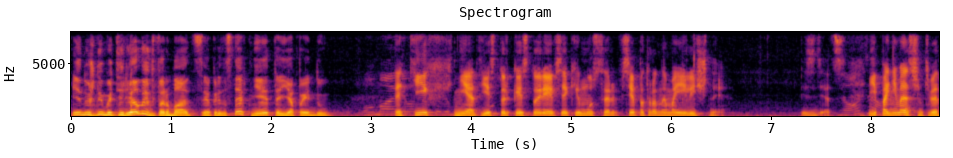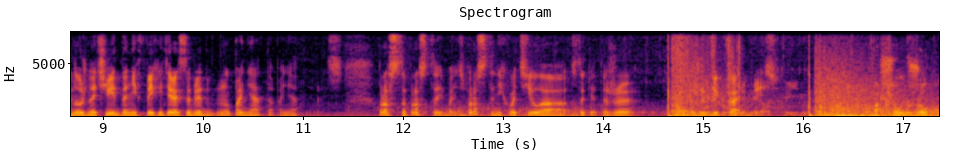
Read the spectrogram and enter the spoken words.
Мне нужны материалы и информация. Предоставь мне это, я пойду. Таких нет, есть только история и всякий мусор. Все патроны мои личные. Пиздец. Не понимаю, зачем тебе нужно. Очевидно, не в твоих интересах, блядь. Ну, понятно, понятно, блядь. Просто, просто, ебать. Просто не хватило... Кстати, это же... Это же дикарь, блядь. Пошел в жопу.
